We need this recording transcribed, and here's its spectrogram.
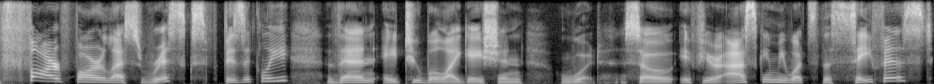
far far less risks physically than a tubal ligation would. So if you're asking me what's the safest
